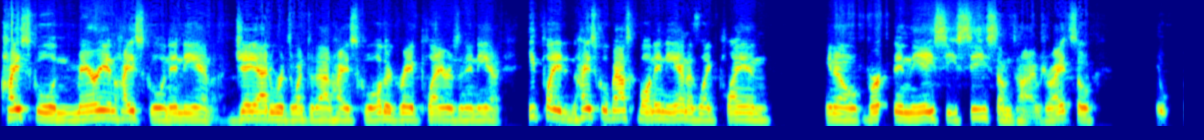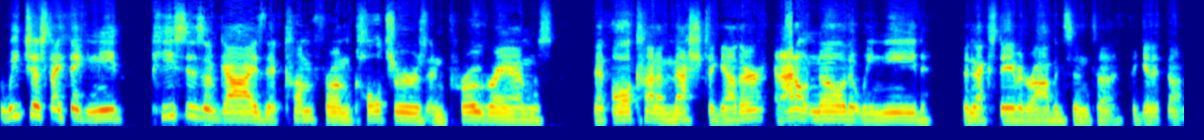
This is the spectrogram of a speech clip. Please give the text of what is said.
high school in Marion High School in Indiana. Jay Edwards went to that high school. Other great players in Indiana. He played in high school basketball in Indiana is like playing, you know, in the ACC sometimes, right? So we just I think need pieces of guys that come from cultures and programs that all kind of mesh together. And I don't know that we need the next David Robinson to to get it done.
